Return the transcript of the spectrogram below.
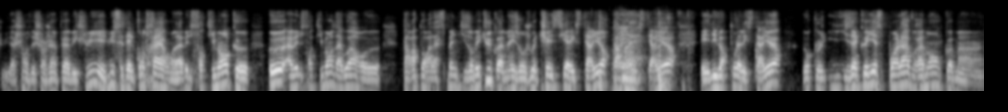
j'ai eu la chance d'échanger un peu avec lui, et lui, c'était le contraire. On avait le sentiment que eux avaient le sentiment d'avoir, euh, par rapport à la semaine qu'ils ont vécue, quand même, hein, ils ont joué Chelsea à l'extérieur, Paris à l'extérieur, et Liverpool à l'extérieur. Donc, euh, ils accueillaient ce point-là vraiment comme un,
